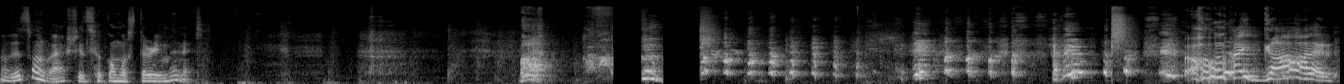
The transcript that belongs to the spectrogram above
Oh, this one actually took almost 30 minutes. Ah! oh my god!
